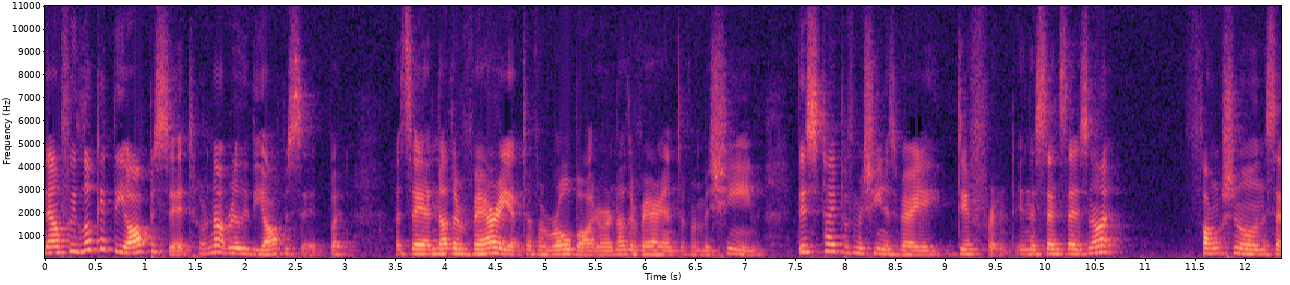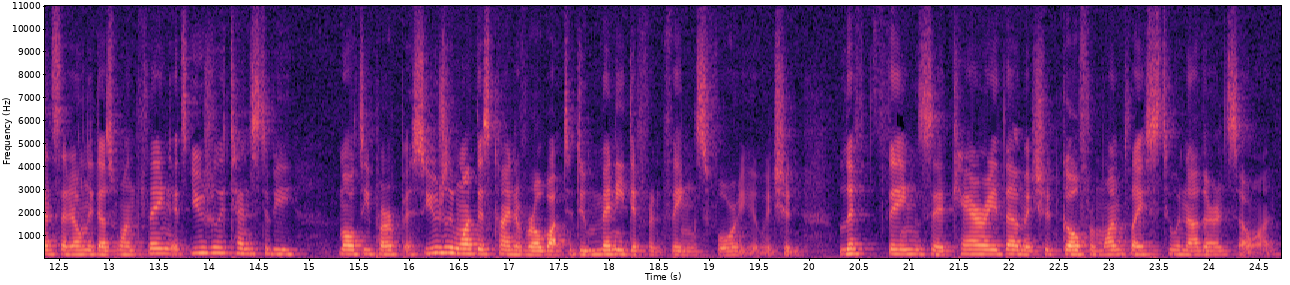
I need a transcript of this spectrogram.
Now, if we look at the opposite, or not really the opposite, but let's say another variant of a robot or another variant of a machine, this type of machine is very different in the sense that it's not functional in the sense that it only does one thing. It usually tends to be multi-purpose. You usually want this kind of robot to do many different things for you. It should lift things, it carry them, it should go from one place to another, and so on.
